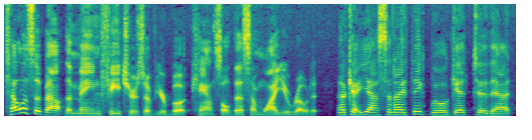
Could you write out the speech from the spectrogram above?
Tell us about the main features of your book, Cancel This, and why you wrote it. Okay, yes, and I think we'll get to that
